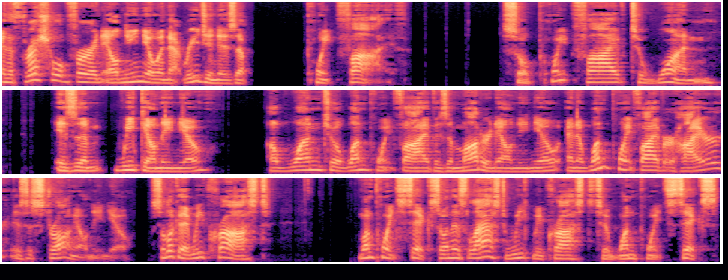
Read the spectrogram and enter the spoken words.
And the threshold for an El Nino in that region is a 0.5. So 0.5 to 1 is a weak El Nino. A 1 to a 1.5 is a moderate El Nino. And a 1.5 or higher is a strong El Nino. So look at that. We've crossed 1.6. So in this last week, we've crossed to 1.6,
